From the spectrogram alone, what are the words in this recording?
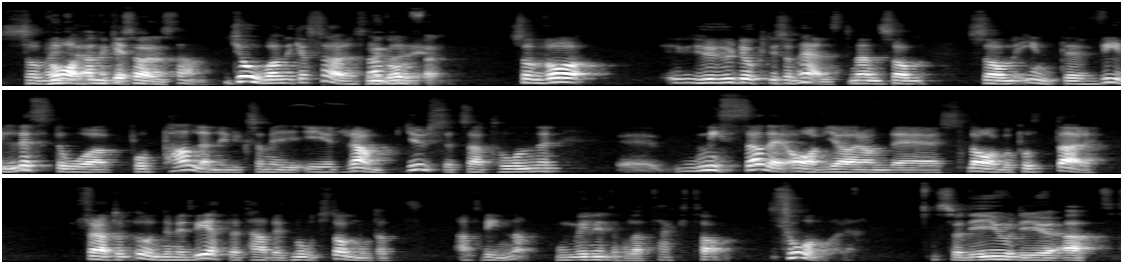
som Var inte Annika Sörenstam? Jo, Annika Sörenstam Med golfen? Som var hur, hur duktig som helst men som, som inte ville stå på pallen i- liksom i, i rampljuset så att hon missade avgörande slag och puttar för att hon undermedvetet hade ett motstånd mot att, att vinna. Hon ville inte hålla takttal. Så var det. Så det gjorde ju att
